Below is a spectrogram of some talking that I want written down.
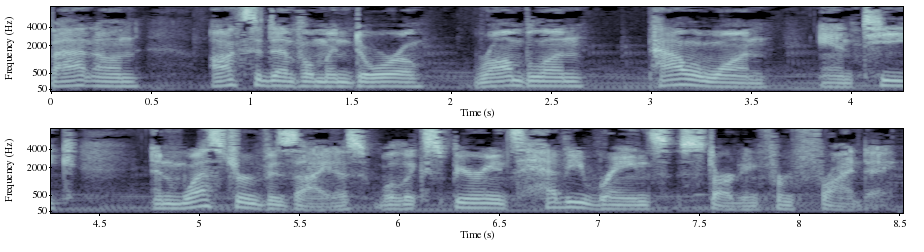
Bataan, Occidental Mindoro, Romblon, Palawan, Antique, and Western Visayas will experience heavy rains starting from Friday.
